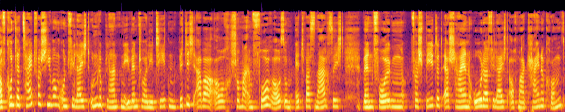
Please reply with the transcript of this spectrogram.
Aufgrund der Zeitverschiebung und vielleicht ungeplanten Eventualitäten bitte ich aber auch schon mal im Voraus um etwas Nachsicht, wenn Folgen verspätet erscheinen oder vielleicht auch mal keine kommt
